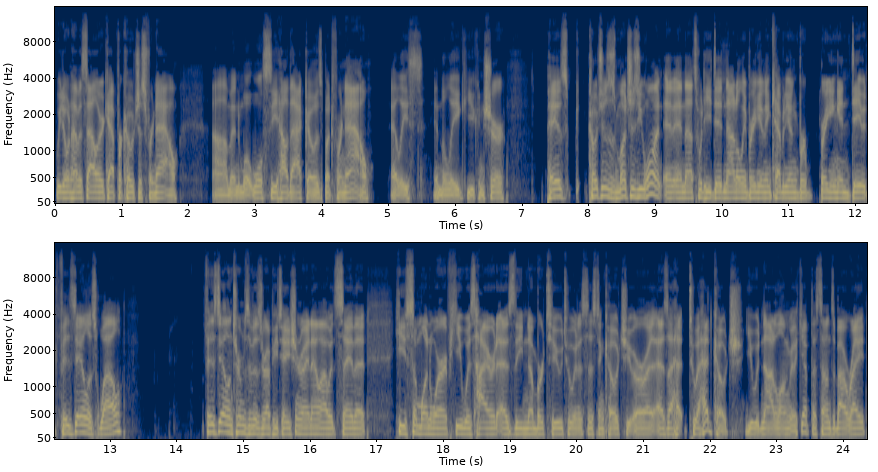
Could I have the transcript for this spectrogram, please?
we don't have a salary cap for coaches for now, um, and we'll, we'll see how that goes. But for now, at least in the league, you can sure pay his coaches as much as you want, and, and that's what he did. Not only bringing in Kevin Young, but bringing in David Fizdale as well. Fizdale, in terms of his reputation right now, I would say that he's someone where if he was hired as the number two to an assistant coach or as a to a head coach, you would nod along, be like, "Yep, that sounds about right."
